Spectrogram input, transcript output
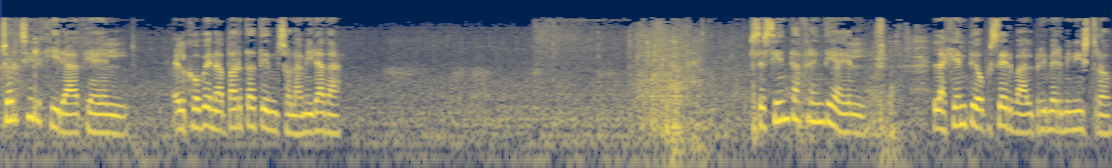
Churchill gira hacia él. El joven aparta tenso la mirada. Se sienta frente a él. La gente observa al primer ministro.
